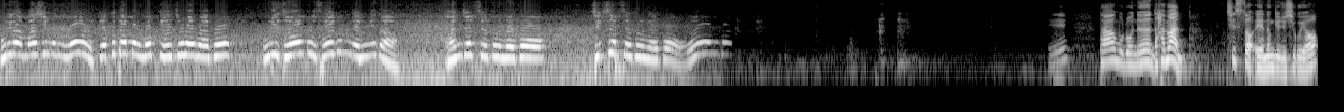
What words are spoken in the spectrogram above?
우리가 마시는 물 깨끗한 물 먹게 해줘라라고 우리 전부 세금 냅니다. 간접세도 내고 직접세도 내고 네. 다음으로는 하만 칠서 예 넘겨주시고요.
